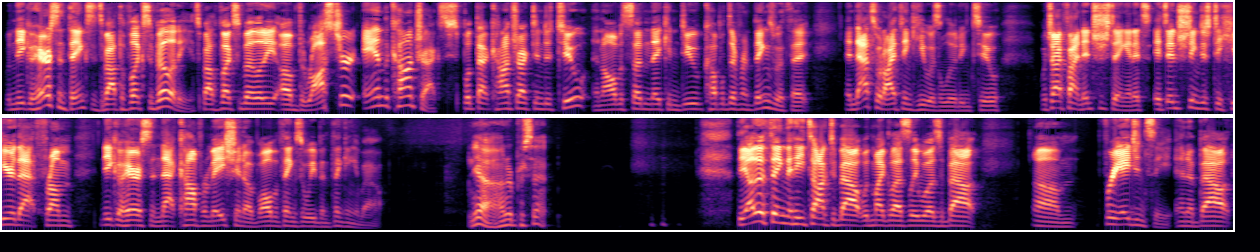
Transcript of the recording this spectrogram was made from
what Nico Harrison thinks it's about the flexibility. It's about the flexibility of the roster and the contracts. Split that contract into two, and all of a sudden they can do a couple different things with it. And that's what I think he was alluding to, which I find interesting. And it's it's interesting just to hear that from Nico Harrison, that confirmation of all the things that we've been thinking about. yeah, hundred percent. The other thing that he talked about with Mike Leslie was about um, free agency and about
